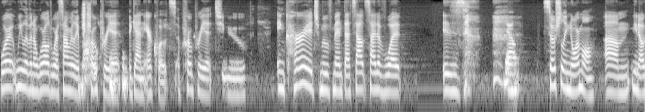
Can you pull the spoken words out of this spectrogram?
we're, we live in a world where it's not really appropriate, again, air quotes, appropriate to encourage movement that's outside of what is yeah. socially normal um, you know,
